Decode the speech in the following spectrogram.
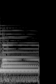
Bye.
